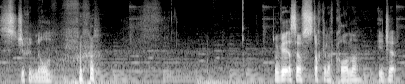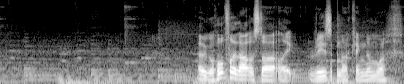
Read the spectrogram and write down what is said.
Stupid gnome. Don't get yourself stuck in a corner, Egypt. There we go. Hopefully that will start like raising our kingdom worth.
